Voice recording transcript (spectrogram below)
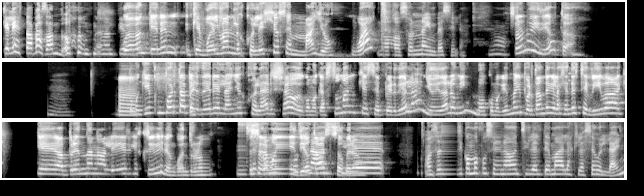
¿Qué les está pasando? No, no entiendo. Weón, quieren que vuelvan los colegios en mayo. ¿What? No, son una imbéciles. No. Son unos idiotas. Mm. Como que importa perder el año escolar ya, o como que asuman que se perdió el año y da lo mismo. Como que es más importante que la gente esté viva que aprendan a leer y escribir, encuentro. ¿no? Era cómo muy idiota eso, pero- Chile- O sea, cómo funcionaba en Chile el tema de las clases online.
